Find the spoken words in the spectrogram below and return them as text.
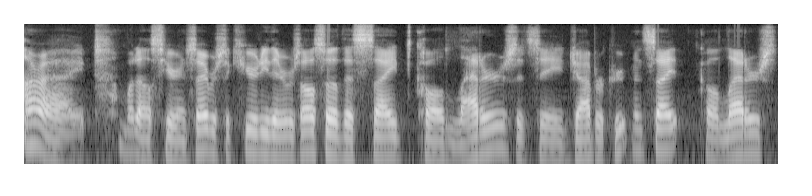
All right. What else here in cybersecurity? There was also this site called Ladders. It's a job recruitment site called Ladders.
